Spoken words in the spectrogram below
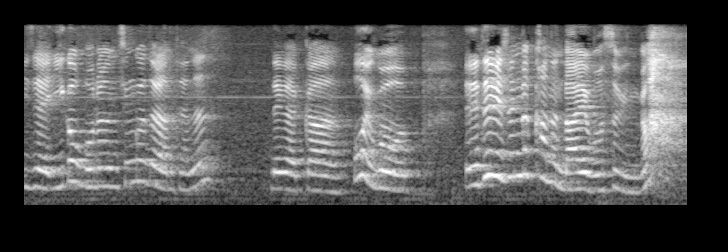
이제 이거 고른 친구들한테는 내가 약간 어 이거 애들이 생각하는 나의 모습인가?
